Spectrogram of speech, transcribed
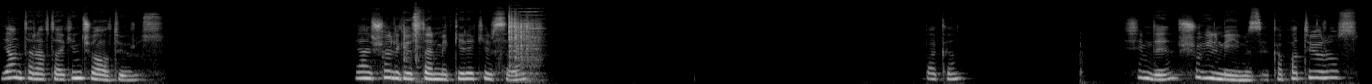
Yan taraftakini çoğaltıyoruz. Yani şöyle göstermek gerekirse bakın şimdi şu ilmeğimizi kapatıyoruz.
